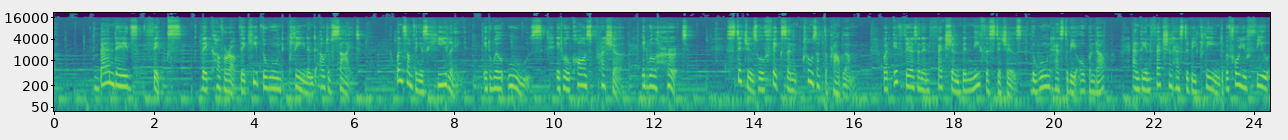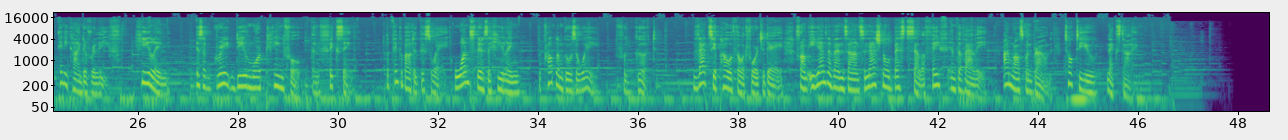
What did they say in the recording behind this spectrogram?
Band aids fix, they cover up, they keep the wound clean and out of sight. When something is healing, it will ooze, it will cause pressure, it will hurt. Stitches will fix and close up the problem. But if there's an infection beneath the stitches, the wound has to be opened up and the infection has to be cleaned before you feel any kind of relief. Healing is a great deal more painful than fixing. But think about it this way once there's a healing, the problem goes away for good. That's your power thought for today from Iyanla Vanzant's national bestseller, Faith in the Valley. I'm Rosalind Brown. Talk to you next time.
